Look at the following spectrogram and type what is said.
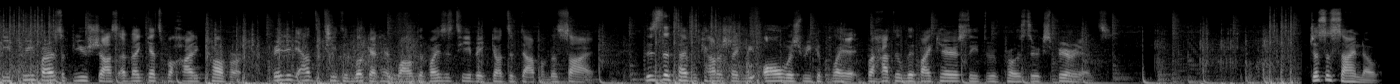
he pre-fires a few shots and then gets behind cover, baiting out the T to look at him while Device's teammate guns him down from the side. This is the type of Counter-Strike we all wish we could play it, but have to live vicariously through pros to experience. Just a side note,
